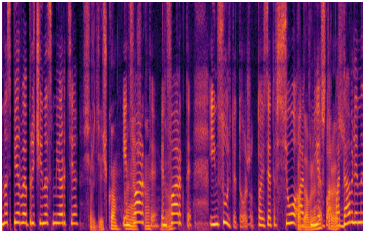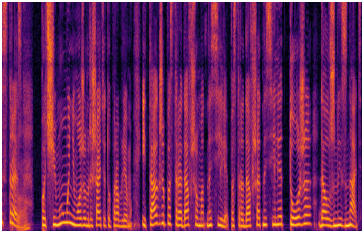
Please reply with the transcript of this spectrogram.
нас первая причина смерти? Сердечко. Инфаркты, конечно, инфаркты. Да. Инсульты тоже. То есть это все подавленный от... стресс. Подавленный стресс. Да. Почему мы не можем решать эту проблему? И также пострадавшим от насилия. Пострадавшие от насилия тоже должны знать,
